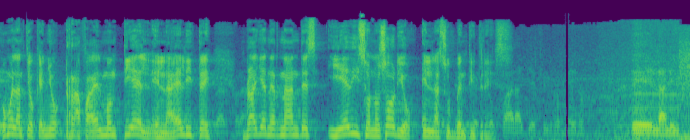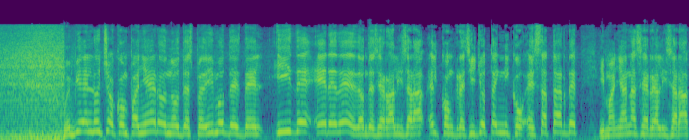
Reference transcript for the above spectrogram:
como el antioqueño Rafael Montiel en la élite, Brian Hernández y Edison Osorio en la sub-23. Muy bien, Lucho, compañeros, nos despedimos desde el IDRD, donde se realizará el congresillo técnico esta tarde y mañana se realizará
